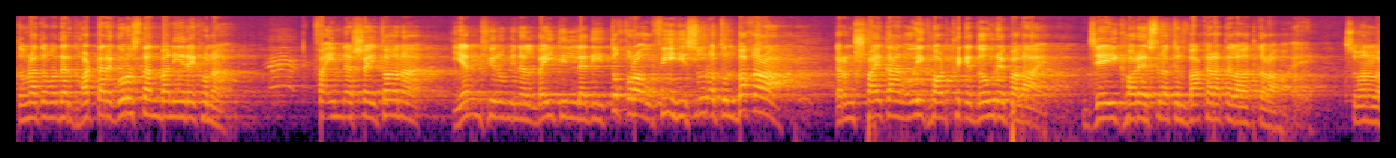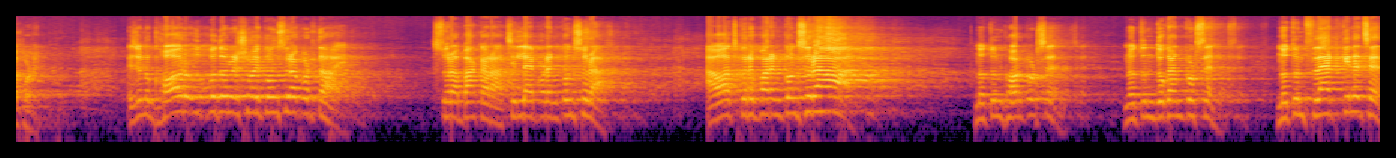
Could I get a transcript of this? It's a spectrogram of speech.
তোমরা তোমাদের ঘরটারে গোরস্থান বানিয়ে রেখো না। বাকারা। কারণ শয়তান ওই ঘর থেকে দৌড়ে পালায় ঘরে করা হয়। ঘর সময় পড়তে হয়? সূরা বাকারা, চিল্লায় পড়েন আওয়াজ করে পড়েন কোন নতুন ঘর করছেন? নতুন দোকান করছেন? নতুন ফ্ল্যাট কিনেছেন?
